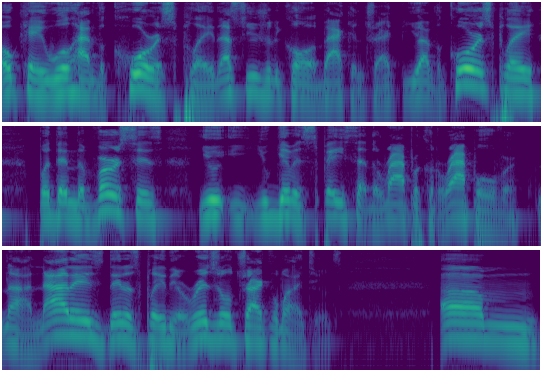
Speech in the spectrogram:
okay, we'll have the chorus play. That's usually called a backing track. You have the chorus play, but then the verses, you you give it space that the rapper could rap over. Nah, nowadays they just play the original track from iTunes. Um,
